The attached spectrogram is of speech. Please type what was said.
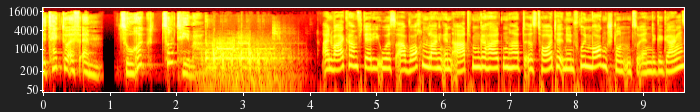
Detektor FM. Zurück zum Thema. Ein Wahlkampf, der die USA wochenlang in Atem gehalten hat, ist heute in den frühen Morgenstunden zu Ende gegangen.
